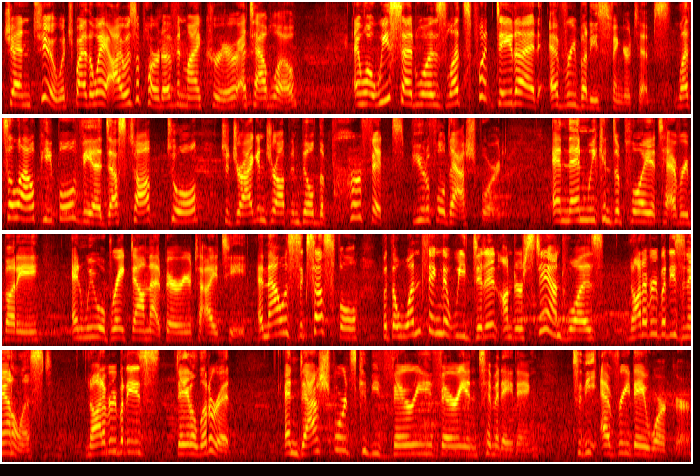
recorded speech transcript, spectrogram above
Gen 2, which by the way, I was a part of in my career at Tableau. And what we said was, let's put data at everybody's fingertips. Let's allow people via desktop tool to drag and drop and build the perfect, beautiful dashboard. And then we can deploy it to everybody and we will break down that barrier to IT. And that was successful, but the one thing that we didn't understand was not everybody's an analyst, not everybody's data literate, and dashboards can be very, very intimidating to the everyday worker.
